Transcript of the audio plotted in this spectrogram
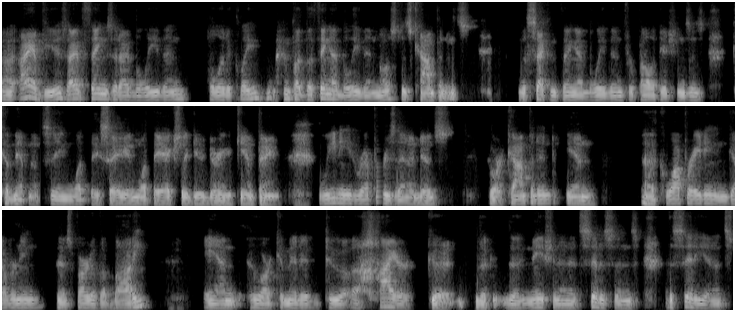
Uh, I have views, I have things that I believe in politically, but the thing I believe in most is competence. The second thing I believe in for politicians is commitment, seeing what they say and what they actually do during a campaign. We need representatives who are competent in uh, cooperating and governing as part of a body and who are committed to a higher good, the, the nation and its citizens, the city and its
